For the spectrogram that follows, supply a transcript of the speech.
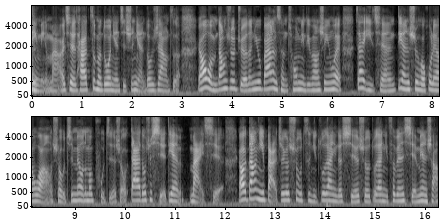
命名嘛，而且它这么多年几十年都是这样子。然后我们当时就觉得 New Balance 很聪明的地方，是因为在以前电视和互联网、手机没有那么普及的时候，大家都去鞋店买鞋。然后当你把这个数字，你坐在你的鞋舌，坐在你侧边的鞋面上，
